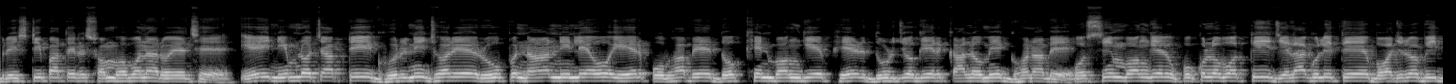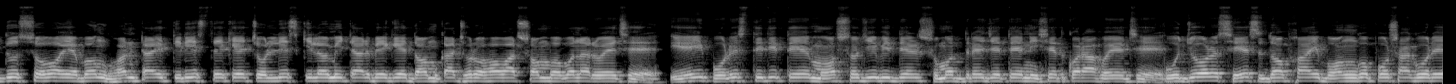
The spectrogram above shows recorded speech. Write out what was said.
বৃষ্টিপাতের সম্ভাবনা রয়েছে। এই নিম্নচাপটি ঘূর্ণিঝড়ে রূপ না নিলেও এর প্রভাবে দক্ষিণবঙ্গে ফের দুর্যোগের কালো মেঘ ঘনাবে। পশ্চিমবঙ্গের উপকূলবর্তী জেলাগুলিতে বজ্রবিদ্যুৎ সহ এবং ঘন্টায় তিরিশ থেকে চল্লিশ কিলোমিটার বেগে দমকা ঝোড়ো হওয়ার সম্ভাবনা রয়েছে। এই পরিস্থিতিতে মৎস্যজীবীদের সমুদ্রে যেতে নিষেধ করা হয়েছে। পুজোর শেষ দফায় বঙ্গোপসাগরে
